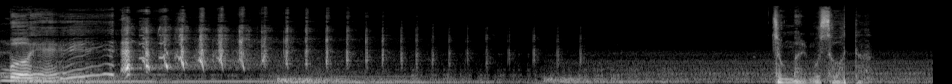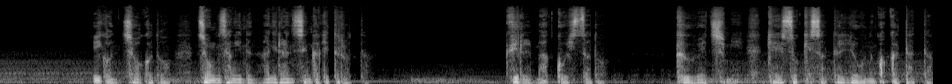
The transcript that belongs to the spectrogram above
뭐해? 정말 무서웠다. 이건 적어도 정상인은 아니란 생각이 들었다. 귀를 막고 있어도 그 외침이 계속해서 들려오는 것 같았다.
